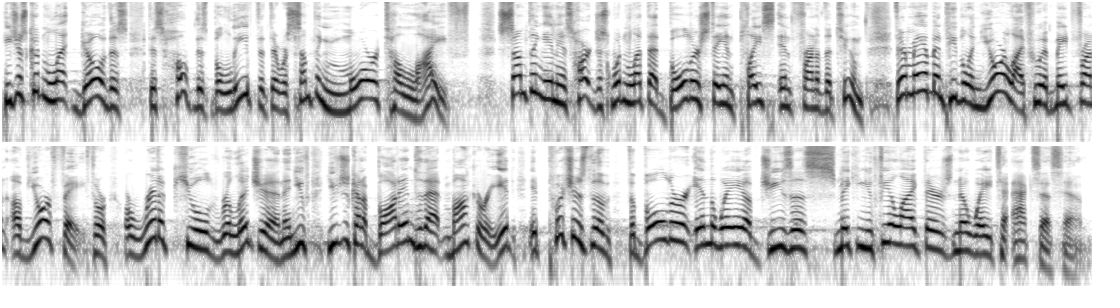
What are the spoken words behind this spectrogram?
He just couldn't let go of this, this hope, this belief that there was something more to life. Something in his heart just wouldn't let that boulder stay in place in front of the tomb. There may have been people in your life who have made fun of your faith or, or ridiculed religion, and you've, you've just kind of bought into that mockery. It, it pushes the, the boulder in the way of Jesus, making you feel like there's no way to access him.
